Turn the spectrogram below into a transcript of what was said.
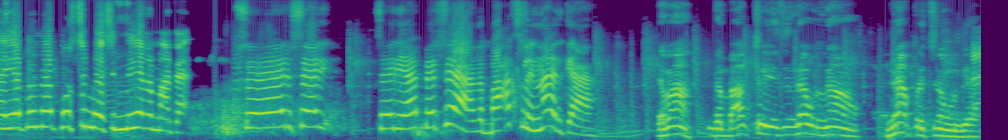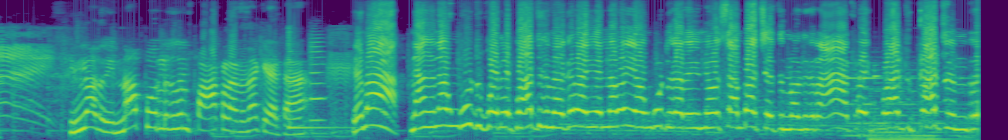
நான் எப்பவுமே புருஷன் பேசி மீற மாட்டேன். சரி சரி. சரியா பெருசா அந்த பாக்ஸ்ல என்ன இருக்கா? ஏமா இந்த பாக்ஸ்ல எது இருந்தா உனக்கு என்ன பிரச்சனை உங்களுக்கு இல்ல அதுல என்ன பொருள் இருக்குதுன்னு பாக்கலான்னு தான் கேட்டேன். ஏமா நாங்க என்ன உங்க வீட்டு பொருளை பாத்துக்கிட்டு இருக்கிறோம் என்னவோ என் வீட்டுக்காரன் இன்னும் சம்பாதிச்சு எடுத்துன்னு வந்துக்கிறான் பாட்டு காட்டுன்ற.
